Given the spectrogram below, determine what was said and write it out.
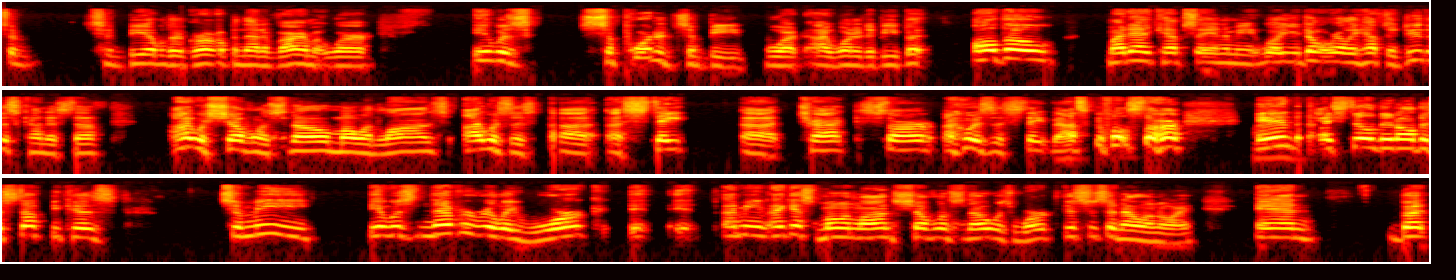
to, to be able to grow up in that environment where it was supported to be what I wanted to be. But although my dad kept saying to me, well, you don't really have to do this kind of stuff. I was shoveling snow, mowing lawns. I was a, uh, a state uh, track star. I was a state basketball star. And I still did all this stuff because to me, it was never really work. It, it, I mean, I guess mowing lawns, shoveling snow was work. This is in Illinois, and but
